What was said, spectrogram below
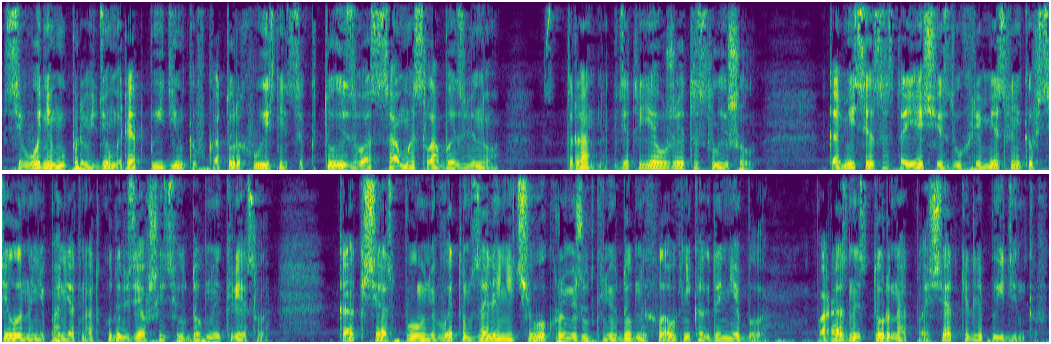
«Сегодня мы проведем ряд поединков, в которых выяснится, кто из вас самое слабое звено». «Странно, где-то я уже это слышал». Комиссия, состоящая из двух ремесленников, села на непонятно откуда взявшиеся удобные кресла. Как сейчас помню, в этом зале ничего, кроме жутко неудобных лавок, никогда не было. по разные стороны от площадки для поединков.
